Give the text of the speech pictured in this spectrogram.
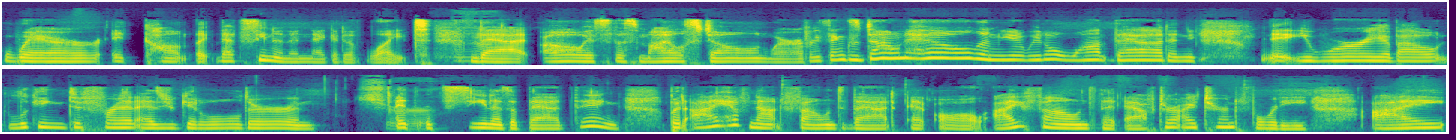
where it comes like that's seen in a negative light. Mhm. That oh, it's this milestone where everything's downhill, and you know, we don't want that, and it, you worry about looking different as you get older, and Sure. it, it's seen as a bad thing. But I have not found that at all. I found that after I turned 40, I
